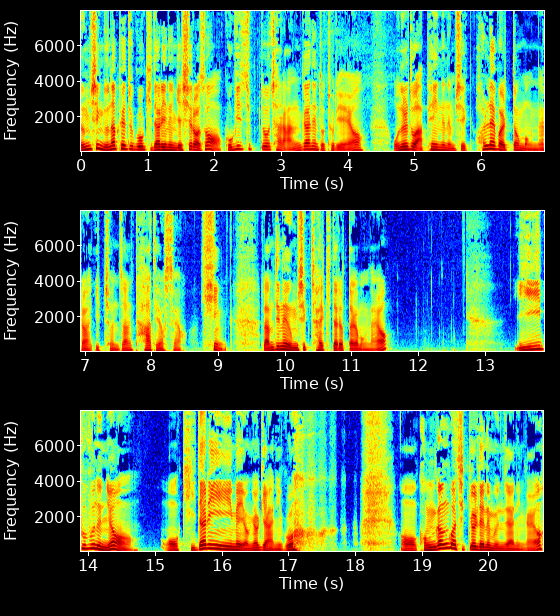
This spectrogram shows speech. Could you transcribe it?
음식 눈앞에 두고 기다리는 게 싫어서 고깃집도 잘 안 가는 도토리예요. 오늘도 앞에 있는 음식 헐레벌떡 먹느라 입천장 다 되었어요. 힝. 람디는 음식 잘 기다렸다가 먹나요? 이 부분은요, 어, 기다림의 영역이 아니고, 어, 건강과 직결되는 문제 아닌가요?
